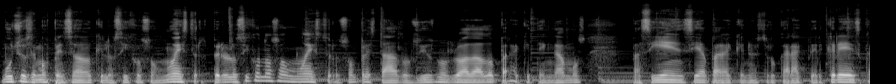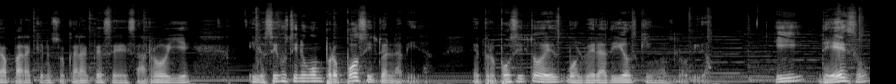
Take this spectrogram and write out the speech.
Muchos hemos pensado que los hijos son nuestros, pero los hijos no son nuestros, son prestados. Dios nos lo ha dado para que tengamos paciencia, para que nuestro carácter crezca, para que nuestro carácter se desarrolle. Y los hijos tienen un propósito en la vida. El propósito es volver a Dios quien nos lo dio. Y de eso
